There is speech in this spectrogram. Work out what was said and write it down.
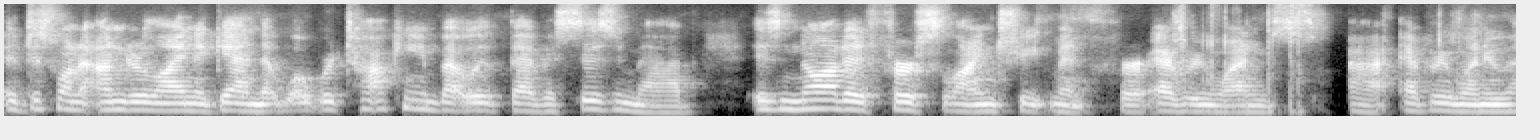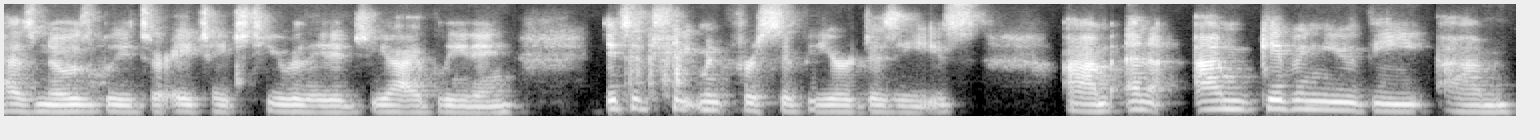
I just want to underline again that what we're talking about with bevacizumab is not a first line treatment for everyone's, uh, everyone who has nosebleeds or HHT related GI bleeding. It's a treatment for severe disease. Um, and I'm giving you the, um,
